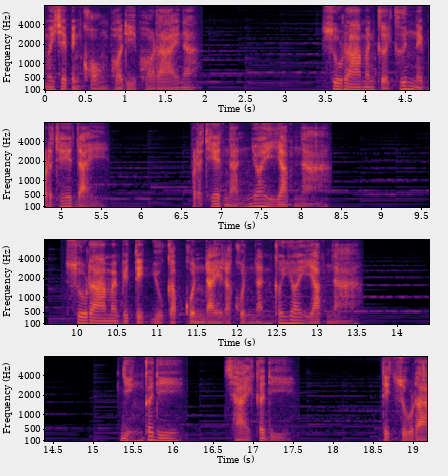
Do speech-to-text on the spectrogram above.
ไม่ใช่เป็นของพอดีพอร้ายนะ สุรามันเกิดขึ้นในประเทศใด ประเทศนั้นย่อยยับหนา สุรามันไปติดอยู่กับคนใดละคนนั้นก็ย่อยยับหนา หญิงก็ดี ชายก็ดี ติดสุรา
